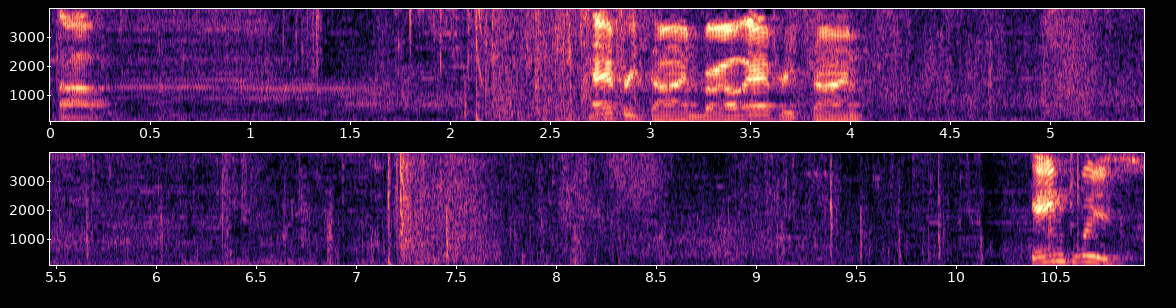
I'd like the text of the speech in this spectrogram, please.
Stop. Every time, bro. Every time. Game, please.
